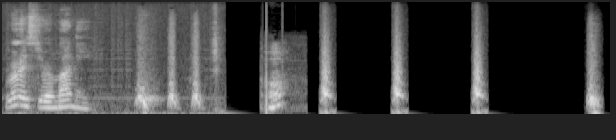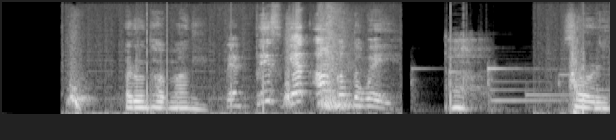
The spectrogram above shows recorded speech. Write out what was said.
Where is your money? Huh? I don't have money. Then please get out of the way. Sorry.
